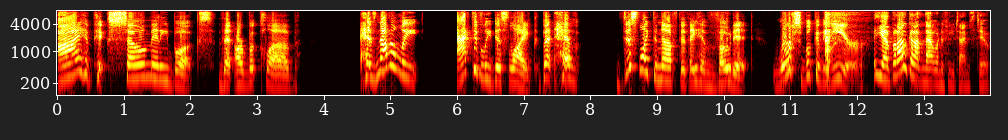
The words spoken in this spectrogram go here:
I have picked so many books that our book club has not only actively disliked, but have disliked enough that they have voted worst book of the year. yeah, but I've gotten that one a few times too.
